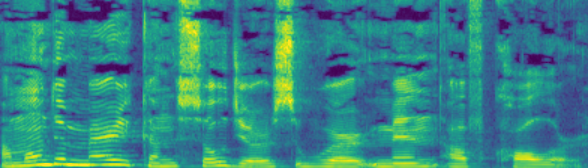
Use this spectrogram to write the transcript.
Among the American soldiers were men of color.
